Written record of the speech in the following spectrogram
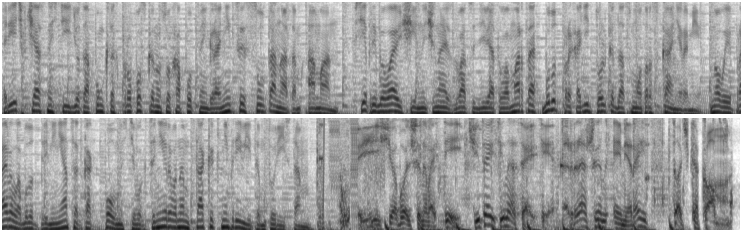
Речь, в частности, идет о пунктах пропуска на сухопутной границе с Султанатом Оман. Все прибывающие, начиная с 29 марта, будут проходить только досмотр сканерами. Новые правила будут применяться как полностью вакцинированным, так и к непривитым туристам. Еще больше новостей читайте на сайте RussianEmirates.com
